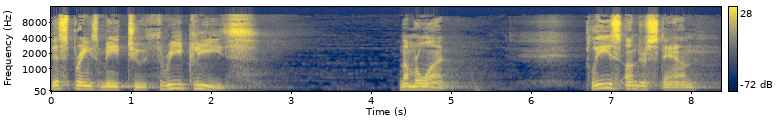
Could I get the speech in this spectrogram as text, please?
This brings me to three pleas. Number one, please understand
